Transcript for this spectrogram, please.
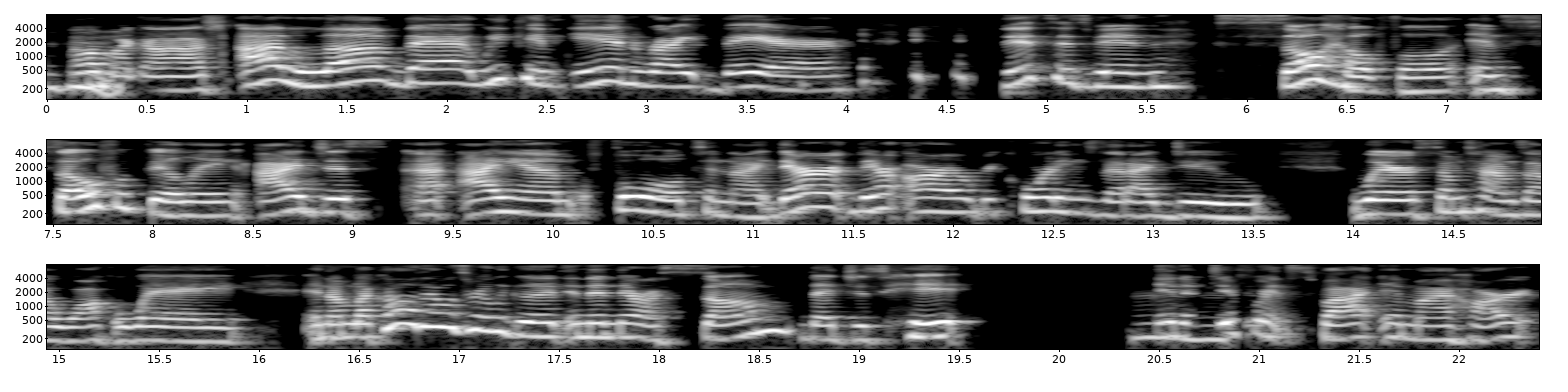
Oh mm-hmm. Oh my gosh. I love that. We can end right there. this has been so helpful and so fulfilling. I just I, I, am full tonight. There are there are recordings that I do where sometimes I walk away and I'm like, "Oh, that was really good." And then there are some that just hit mm-hmm. in a mm-hmm. different spot in my heart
